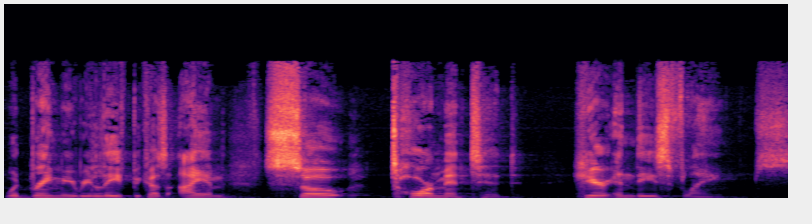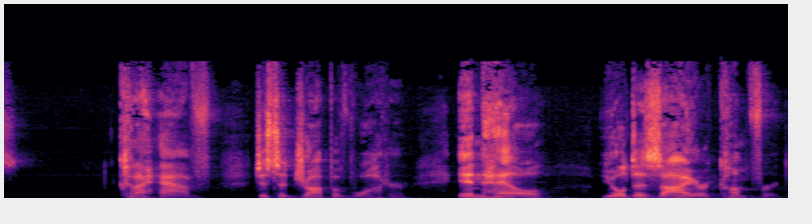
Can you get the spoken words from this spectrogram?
would bring me relief because I am so tormented here in these flames. Could I have just a drop of water? In hell, you'll desire comfort.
